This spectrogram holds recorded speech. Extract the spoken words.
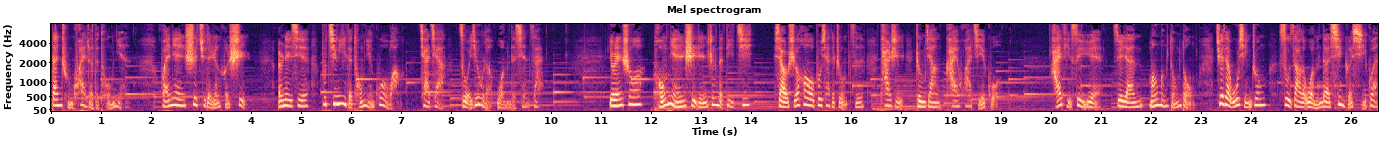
单纯快乐的童年，怀念逝去的人和事，而那些不经意的童年过往。恰恰左右了我们的现在。有人说，童年是人生的地基，小时候布下的种子，他日终将开花结果。孩提岁月虽然懵懵懂懂，却在无形中塑造了我们的性格习惯，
